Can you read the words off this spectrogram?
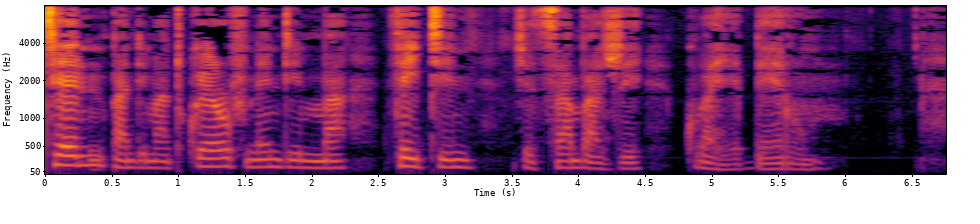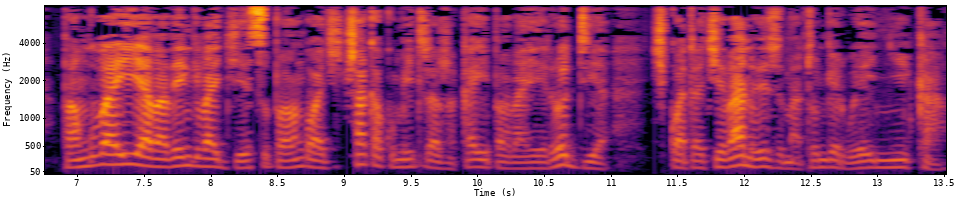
10 pandima 12 nendima 13 chetsambazve kuvahebheru panguva iya vavengi vajesu pavanga vachitsvaka kumuitira zvakaipa vaherodhiya chikwata chevanhu vezvematongerwo enyika.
